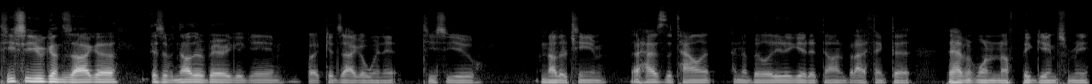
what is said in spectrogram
TCU Gonzaga is another very good game, but Gonzaga win it. TCU, another team that has the talent and ability to get it done, but I think that they haven't won enough big games for me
